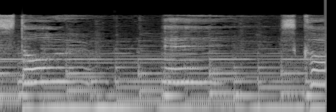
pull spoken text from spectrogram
storm is coming.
